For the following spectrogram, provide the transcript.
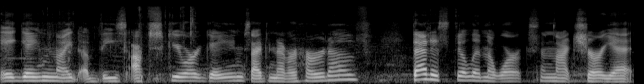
a game night of these obscure games I've never heard of. That is still in the works. I'm not sure yet.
